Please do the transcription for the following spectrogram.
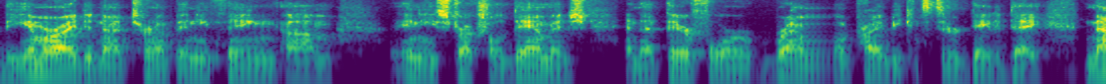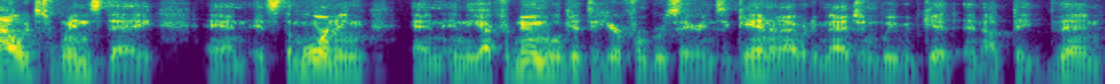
the MRI did not turn up anything, um, any structural damage, and that therefore Brown would probably be considered day to day. Now it's Wednesday and it's the morning, and in the afternoon we'll get to hear from Bruce Arians again, and I would imagine we would get an update then.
